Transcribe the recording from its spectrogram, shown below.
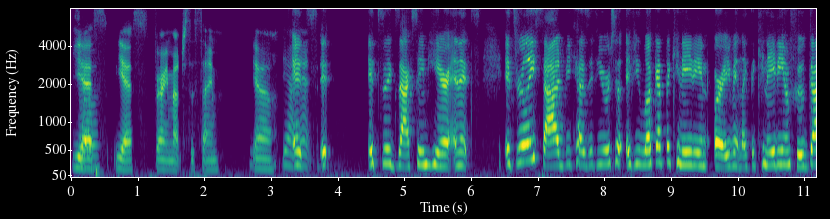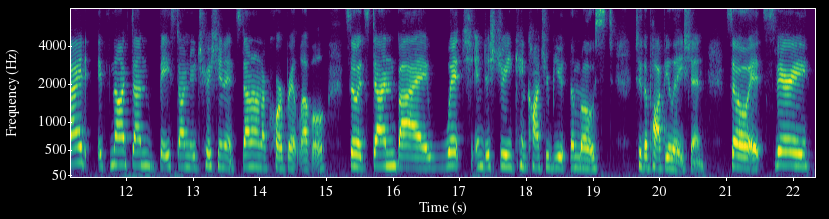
Yes, yes, very much the same. Yeah. Yeah, it's and- it, it's the exact same here and it's it's really sad because if you were to if you look at the Canadian or even like the Canadian food guide it's not done based on nutrition it's done on a corporate level so it's done by which industry can contribute the most to the population so it's very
